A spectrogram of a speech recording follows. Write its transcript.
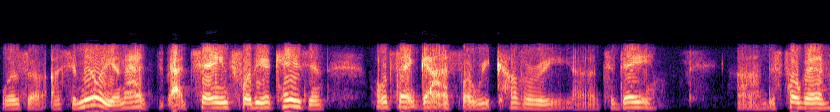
was a, a chameleon. I I changed for the occasion. Oh, thank God for recovery. Uh, today, uh, this program,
